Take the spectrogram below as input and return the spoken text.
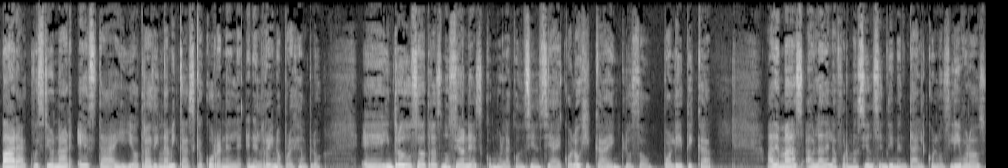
para cuestionar esta y otras dinámicas que ocurren en el, reino, por ejemplo. Eh, introduce otras nociones como la conciencia ecológica e incluso política. Además, habla de la formación sentimental con los libros,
